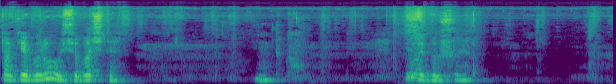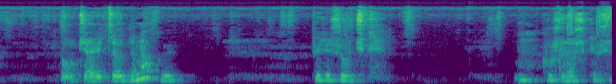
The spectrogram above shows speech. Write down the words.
Так, я беру ось, бачите, так. і видушую. Получаються одинакові пиріжочки. кушляшки вже.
